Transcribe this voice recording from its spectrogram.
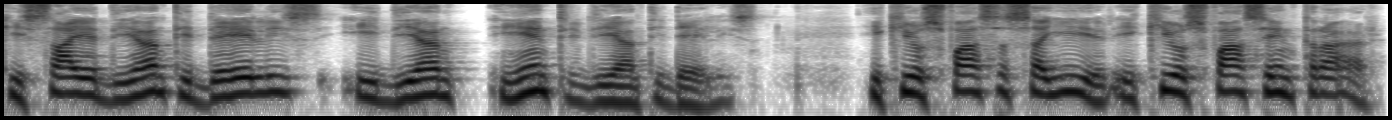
que saia diante deles e, diante, e entre diante deles, e que os faça sair e que os faça entrar,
